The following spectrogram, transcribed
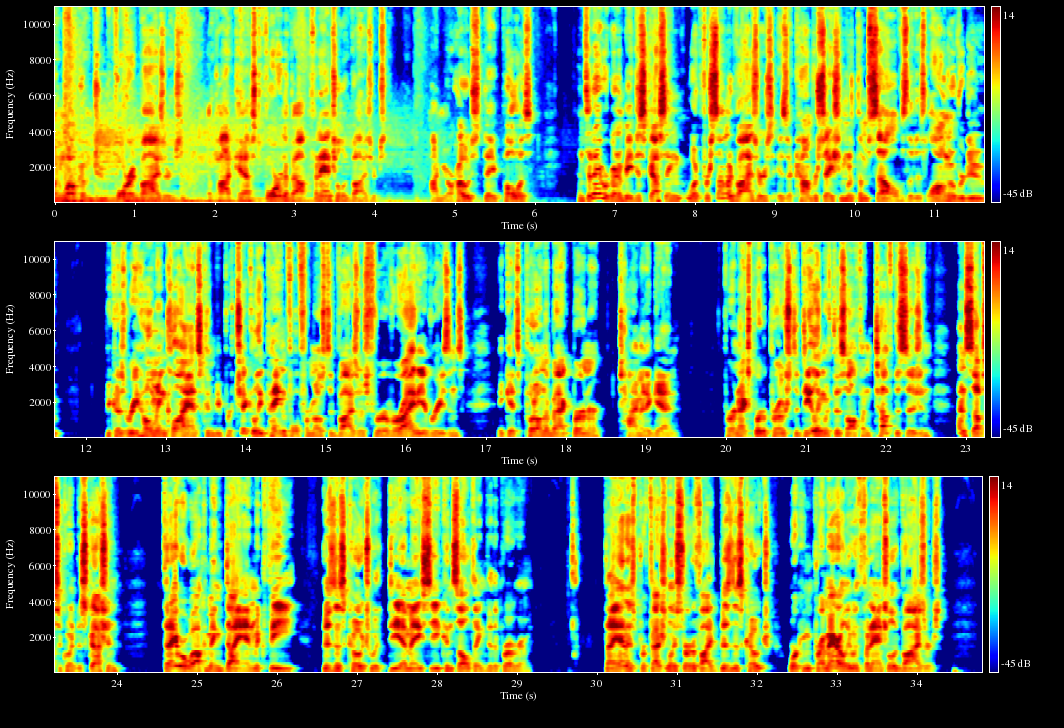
And welcome to For Advisors, the podcast for and about financial advisors. I'm your host, Dave Polis, and today we're going to be discussing what for some advisors is a conversation with themselves that is long overdue. Because rehoming clients can be particularly painful for most advisors for a variety of reasons, it gets put on the back burner time and again. For an expert approach to dealing with this often tough decision and subsequent discussion, today we're welcoming Diane MacPhee, business coach with DMAC Consulting, to the program. Diane is professionally certified business coach working primarily with financial advisors.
